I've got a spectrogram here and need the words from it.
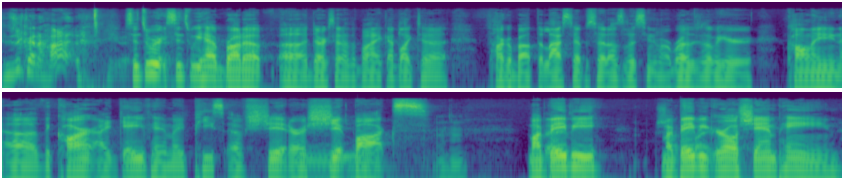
These are kind of hot. Since we're since we have brought up uh, Dark Side of the Mic, I'd like to talk about the last episode. I was listening to my brothers over here calling uh, the car I gave him a piece of shit or a shit box. My That is baby, my baby girl champagne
